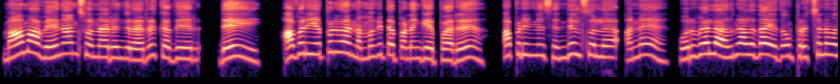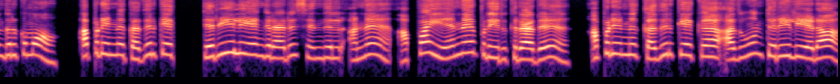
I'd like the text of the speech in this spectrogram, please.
மாமா வேணான்னு சொன்னாருங்கிறாரு கதிர். டேய் அவர் எப்படிடா நம்ம கிட்ட பணம் கேட்பாரு? அப்படின்னு செந்தில் சொல்ல அண்ணே ஒருவேளை அதனாலதான் எதுவும் பிரச்சனை வந்திருக்குமோ? அப்படின்னு கதிர் கேக் தெரியலையேங்கிறாரு செந்தில். அண்ணே அப்பா என்ன இப்படி இருக்கிறாரு? அப்படின்னு கதிர் கேட்க அதுவும் தெரியலையேடா.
